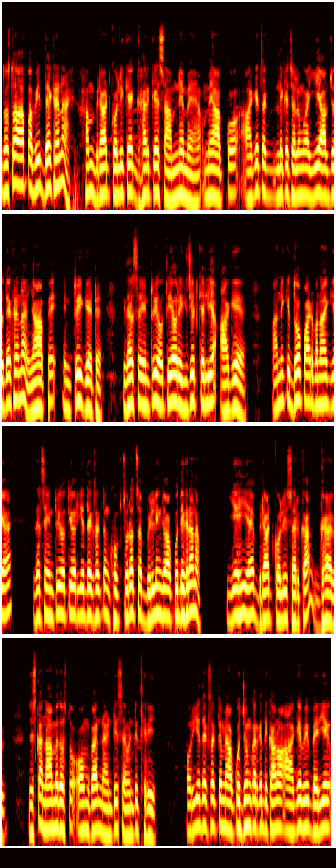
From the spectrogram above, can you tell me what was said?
दोस्तों, आप अभी देख रहे हैं ना, हम विराट कोहली के घर के सामने में हैं। मैं आपको आगे तक लेके चलूँगा। ये आप जो देख रहे हैं ना, यहाँ पे एंट्री गेट है। इधर से एंट्री होती है और एग्जिट के लिए आगे है। आने की दो पार्ट बनाया गया है। इधर से एंट्री होती है और ये देख सकते हैं खूबसूरत सा बिल्डिंग जो आपको दिख रहा ना, यही है विराट कोहली सर का घर, जिसका नाम है दोस्तों ओमकार नाइनटीन और ये देख सकते हैं, मैं आपको जूम करके दिखा रहा हूँ, आगे भी बैरियर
